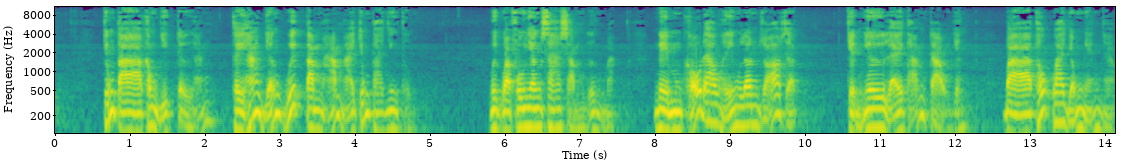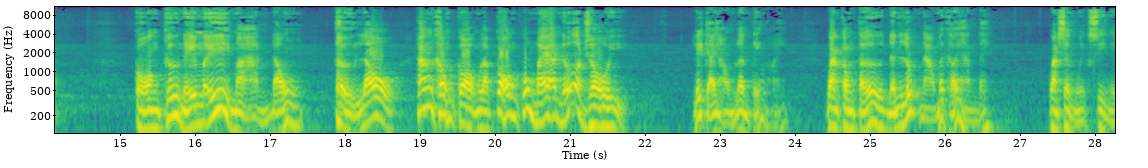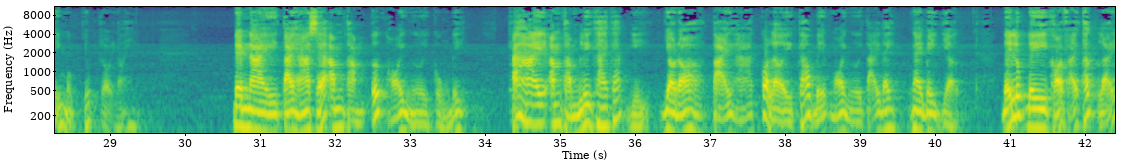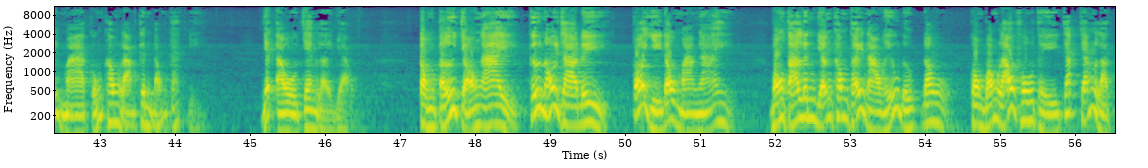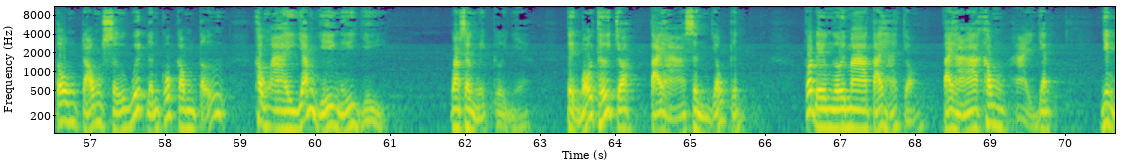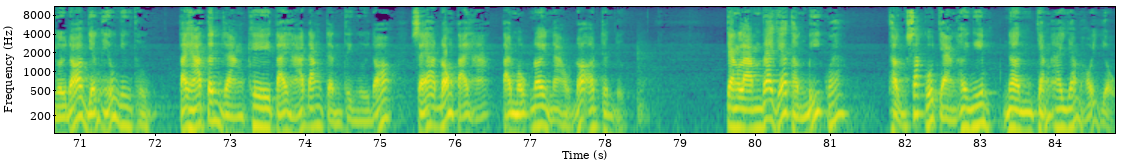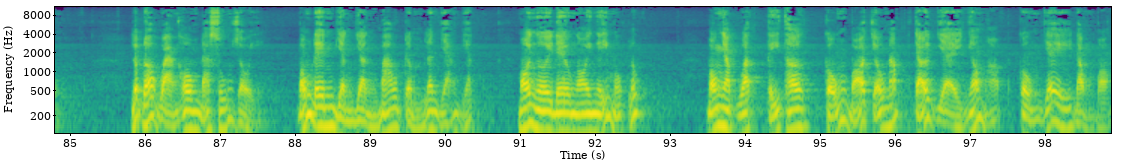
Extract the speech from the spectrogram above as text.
Chúng ta không diệt trừ hắn, thì hắn vẫn quyết tâm hãm hại chúng ta như thường. Nguyệt Hòa phu nhân xa sầm gương mặt, niềm khổ đau hiện lên rõ rệt, chừng như lệ thảm trào dân. Bà thốt qua giọng ngạn ngào. Còn cứ niệm ý mà hành động, từ lâu hắn không còn là con của mẹ nữa rồi. Lý Trại Hồng lên tiếng hỏi. Quan công tử định lúc nào mới khởi hành đây? Quan Sơn Nguyệt suy nghĩ một chút rồi nói. Đêm nay tại hạ sẽ âm thầm ước hỏi người cùng đi. Cả hai âm thầm ly khai các vị. Do đó tại hạ có lời cáo biệt mọi người tại đây ngay bây giờ. Để lúc đi khỏi phải thất lễ mà cũng không làm kinh động các vị. Nhất Âu chen lời vào. Đồng tử chọn ai, cứ nói ra đi, có gì đâu mà ngại. Bọn tạ linh vẫn không thể nào hiểu được đâu. Còn bọn lão phu thì chắc chắn là tôn trọng sự quyết định của công tử. Không ai dám dị nghĩ gì. quan Sơn Nguyệt cười nhẹ. Tiền bối thứ cho, tại hạ xin giấu kính. Có điều người mà tại hạ chọn, tại hạ không hài danh. Nhưng người đó vẫn hiểu như thường. Tại hạ tin rằng khi tại hạ đăng trình thì người đó sẽ đón tại hạ tại một nơi nào đó ở trên đường. Chàng làm ra vẻ thần bí quá, Thần sắc của chàng hơi nghiêm nên chẳng ai dám hỏi dồn. Lúc đó hoàng hôn đã xuống rồi. Bóng đêm dần dần bao trùm lên giảng vật. Mọi người đều ngồi nghỉ một lúc. Bọn nhập hoạch kỹ thơ cũng bỏ chỗ nắp trở về nhóm họp cùng với đồng bọn.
